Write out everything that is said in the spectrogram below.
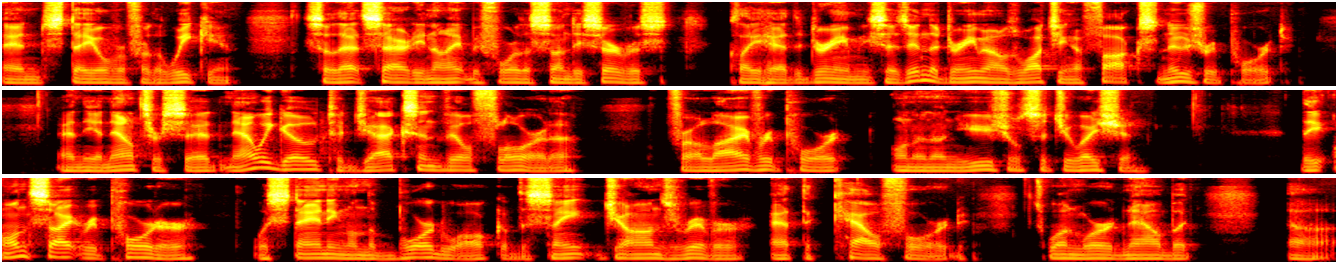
and stay over for the weekend. So that Saturday night before the Sunday service, Clay had the dream. He says, In the dream, I was watching a Fox News report, and the announcer said, Now we go to Jacksonville, Florida for a live report on an unusual situation. The on site reporter was standing on the boardwalk of the St. Johns River at the Cow Ford. It's one word now, but uh,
